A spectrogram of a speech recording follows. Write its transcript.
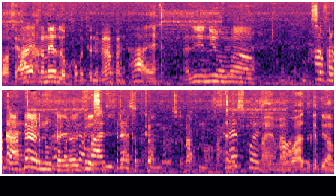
waa ay fiican qaneer lagu qabatay nuxnaa fahanta haye adiga niyo ma safarkan dheer ninka jactadkan iska dhaafno maya maya waa hadda kadib aan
